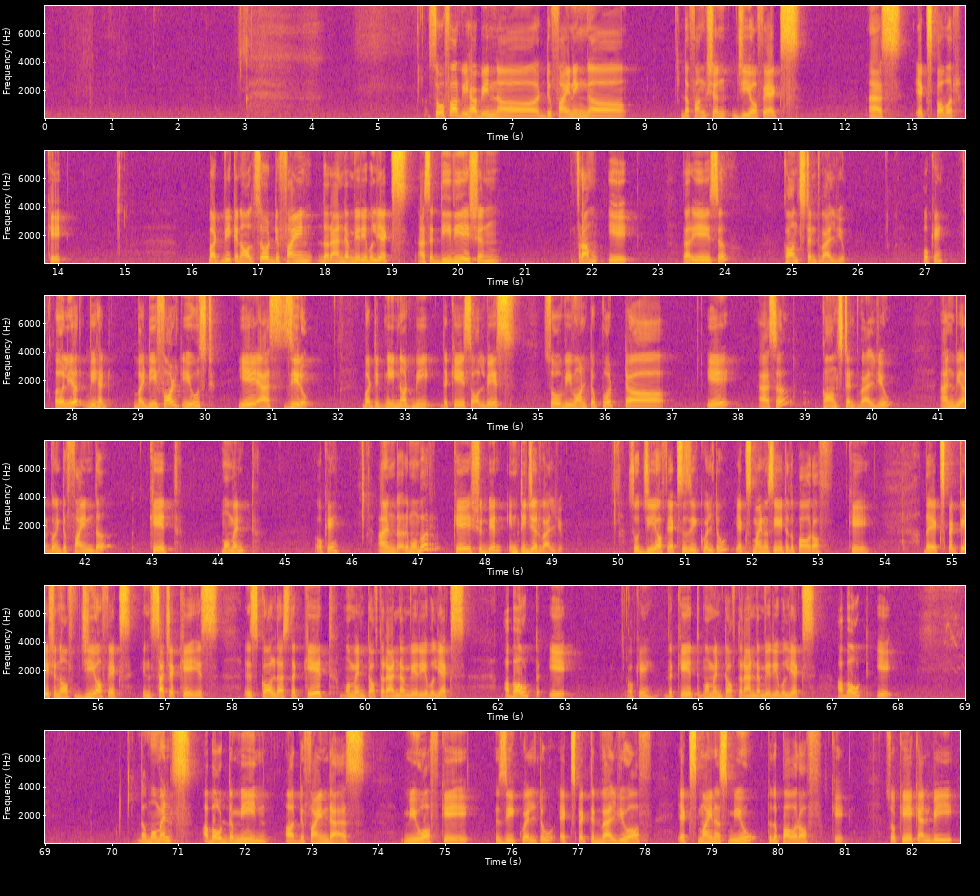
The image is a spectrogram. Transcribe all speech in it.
So far we have been uh, defining uh, the function g of x as x power k. But we can also define the random variable x as a deviation from a where a is a constant value. Okay. Earlier we had by default used a as 0, but it need not be the case always. So, we want to put uh, a as a constant value and we are going to find the kth moment okay. and remember k should be an integer value. So, g of x is equal to x minus a to the power of k. The expectation of g of x in such a case is called as the kth moment of the random variable x about a okay the kth moment of the random variable x about a the moments about the mean are defined as mu of k is equal to expected value of x minus mu to the power of k. So, k can be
